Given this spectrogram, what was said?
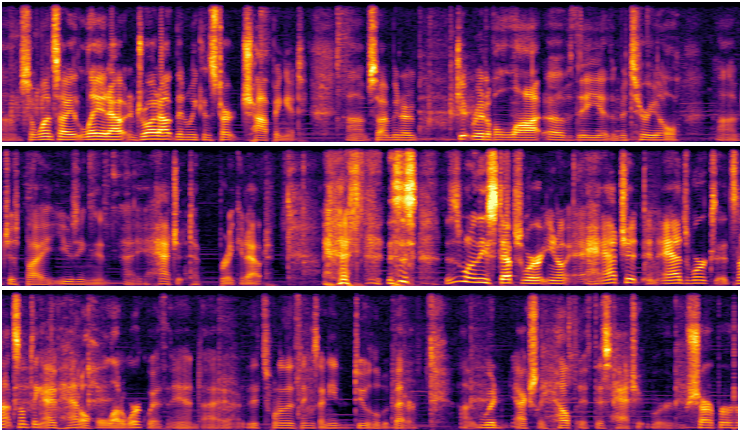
Um, so once I lay it out and draw it out, then we can start chopping it. Um, so I'm going to get rid of a lot of the, uh, the material uh, just by using a hatchet to break it out. this is this is one of these steps where you know hatchet and adze works. It's not something I've had a whole lot of work with, and I, it's one of the things I need to do a little bit better. Uh, it would actually help if this hatchet were sharper,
